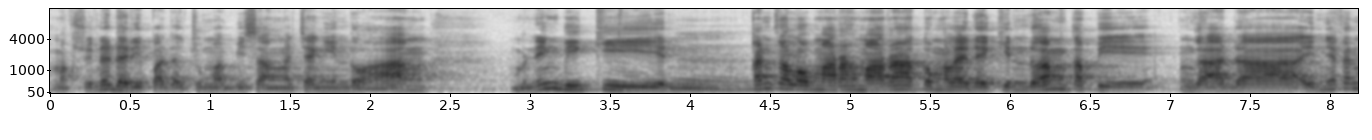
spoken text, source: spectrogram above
maksudnya daripada cuma bisa ngecengin doang, mending bikin. Kan kalau marah-marah atau ngeledekin doang tapi nggak ada ininya kan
